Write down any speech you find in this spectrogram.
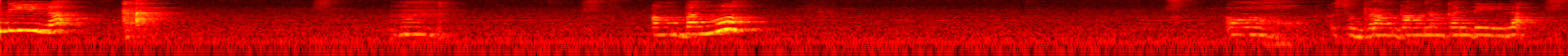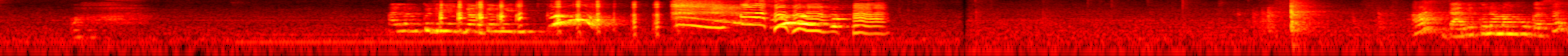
Kandila. Hmm. Ang bango. Oh, sobrang bango ng kandila. Oh. Alam ko na yung gagawin ko. ah, dami ko namang hugasan.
